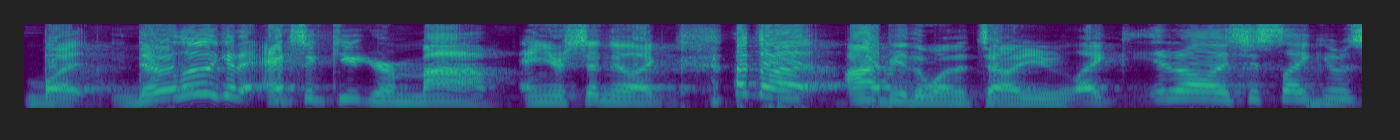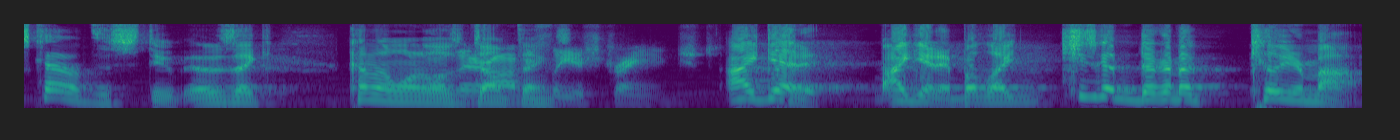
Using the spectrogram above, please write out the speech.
But they're literally going to execute your mom, and you're sitting there like, I thought I'd be the one to tell you. Like, you know, it's just like it was kind of just stupid. It was like kind of one of well, those dumb things. Estranged. I get it, I get it, but like she's gonna, they're gonna kill your mom,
